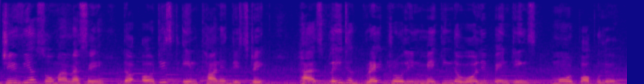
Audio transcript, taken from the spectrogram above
Jivya Soma Mase, the artist in Thane district, has played a great role in making the Warli paintings more popular.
